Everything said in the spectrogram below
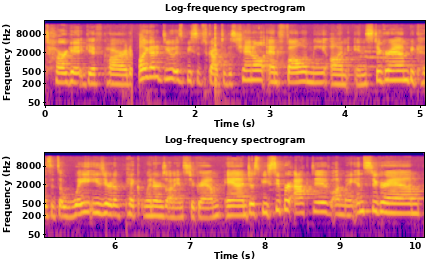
Target gift card. All you gotta do is be subscribed to this channel and follow me on Instagram because it's a way easier to pick winners on Instagram and just be super active on my Instagram,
